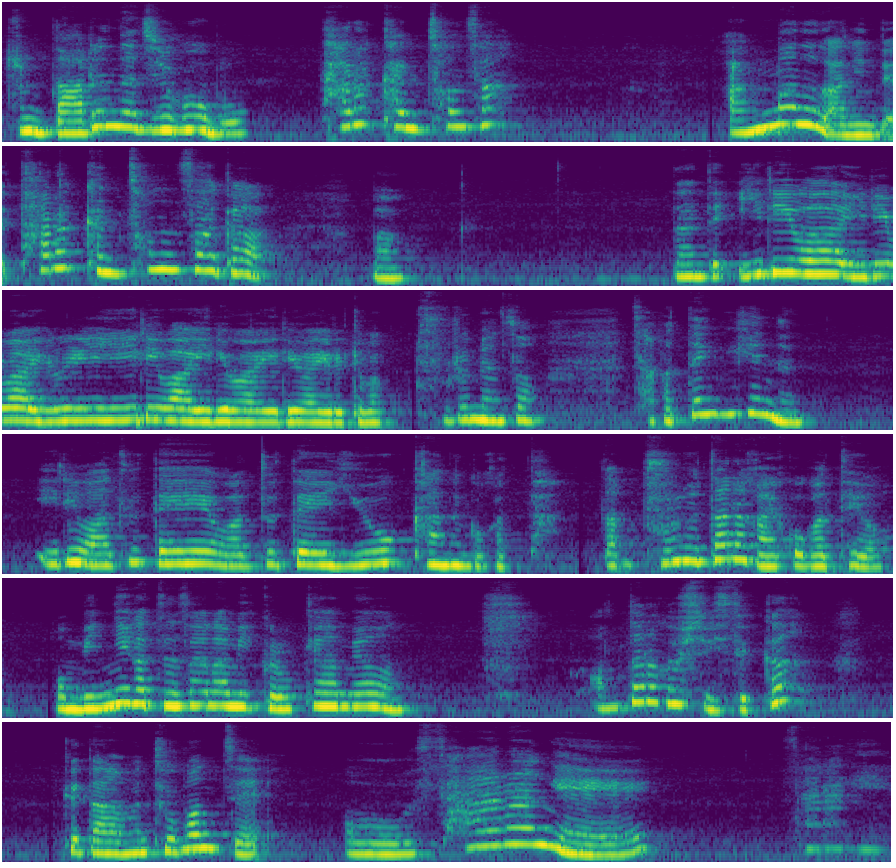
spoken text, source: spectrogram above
좀 나른해지고 뭐 타락한 천사? 악마는 아닌데 타락한 천사가 막 나한테 이리 와 이리 와 이리 와 이리 와 이리 와 이렇게 막 부르면서 잡아 당기는 이리 와도 돼 와도 돼 유혹하는 것 같아. 나 부르면 따라갈 것 같아요. 어, 민니 같은 사람이 그렇게 하면 안 따라갈 수 있을까? 그 다음은 두 번째 어, 사랑해 사랑해.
